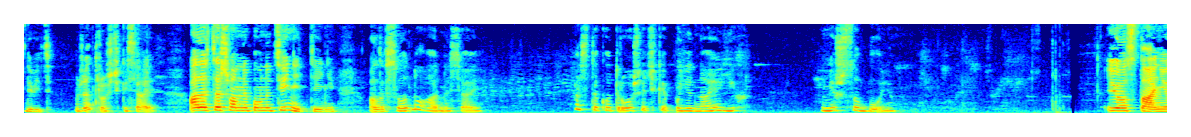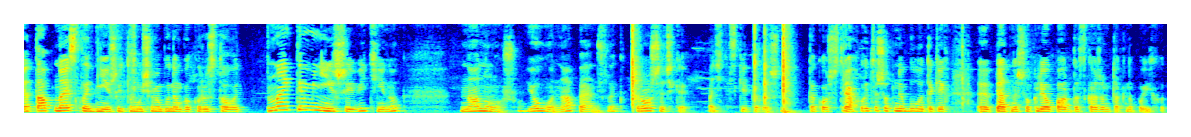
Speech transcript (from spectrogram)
Дивіться, вже трошечки сяє. Але це ж вам не повноцінні тіні, але все одно гарно сяє. Ось тако трошечки поєднаю їх між собою. І останній етап найскладніший, тому що ми будемо використовувати найтемніший відтінок. Наношу його на пензлик, трошечки, бачите, скільки лишнього, також стряхується, щоб не було таких е, п'ятнишок леопарда, скажімо так, на поїхали.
